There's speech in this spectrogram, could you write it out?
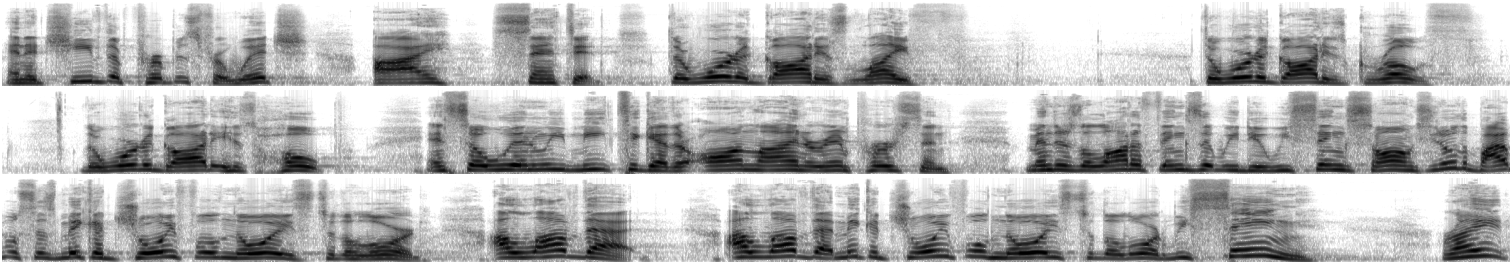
and achieve the purpose for which I sent it. The word of God is life, the word of God is growth, the word of God is hope. And so when we meet together online or in person, Man, there's a lot of things that we do. We sing songs. You know, the Bible says, make a joyful noise to the Lord. I love that. I love that. Make a joyful noise to the Lord. We sing, right?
